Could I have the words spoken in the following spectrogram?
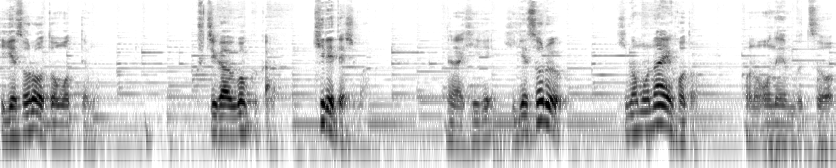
髭剃ろうと思っても口が動くから切れてしまう。だから髭髭剃る暇もないほどこのお念仏を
